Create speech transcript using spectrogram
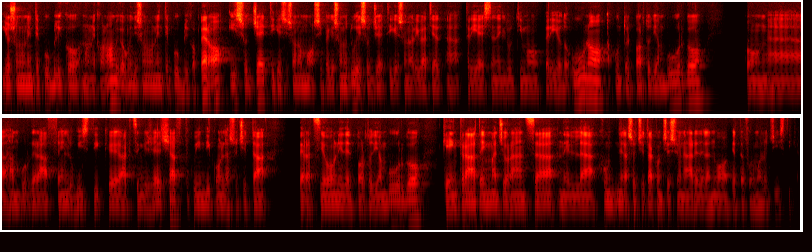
io sono un ente pubblico non economico, quindi sono un ente pubblico, però i soggetti che si sono mossi, perché sono due i soggetti che sono arrivati a, a Trieste nell'ultimo periodo, uno appunto il porto di Amburgo con uh, Hamburger Hafen Logistik Aktiengesellschaft, quindi con la società per azioni del porto di Amburgo, che è entrata in maggioranza nella, nella società concessionaria della nuova piattaforma logistica.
